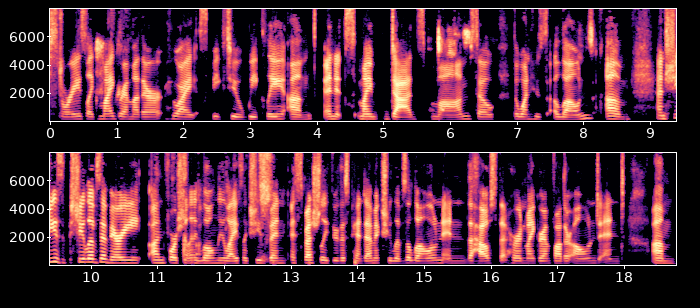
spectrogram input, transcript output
stories like my grandmother who i speak to weekly um and it's my dad's mom so the one who's alone um and she's she lives a very unfortunately lonely life like she's been especially through this pandemic she lives alone in the house that her and my grandfather owned and um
